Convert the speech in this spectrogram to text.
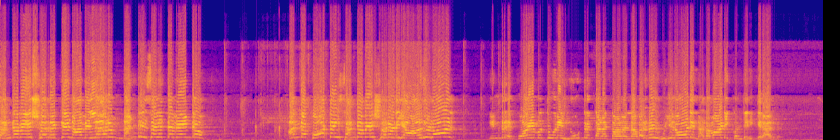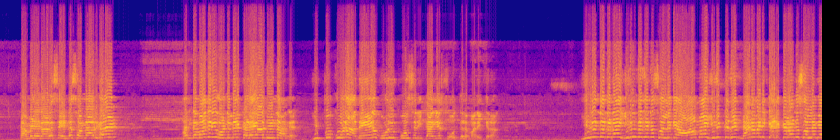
சங்கமேஸ்வருக்கு நாம் எல்லாரும் நன்றி செலுத்த வேண்டும். அந்த கோட்டை சங்கமேஸ்வருடைய அருளால் இன்று கோயம்புத்தூரில் நூற்றுக்கணக்கான நபர்கள் உயிரோடு நடமாடிக் கொண்டிருக்கிறார்கள். தமிழக அரசு என்ன சொன்னார்கள்? அந்த மாதிரி ஒண்ணுமே கிடையாதுன்னாங்க. இப்ப கூட அதே முழு பூசணிக்காய சோத்துல மறைக்கிறாங்க. இருந்ததுன்னா இருந்ததுன்னு சொல்லுங்க. ஆமா இருக்குது. நடவடிக்கை எடுக்கிறான்னு சொல்லுங்க.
